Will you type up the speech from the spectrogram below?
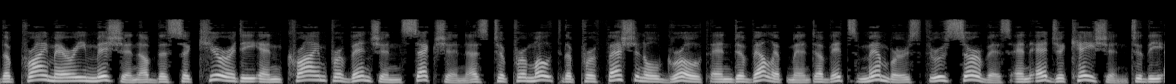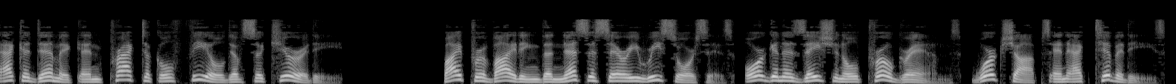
The primary mission of the Security and Crime Prevention section is to promote the professional growth and development of its members through service and education to the academic and practical field of security. By providing the necessary resources, organizational programs, workshops and activities,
